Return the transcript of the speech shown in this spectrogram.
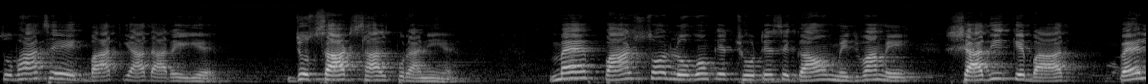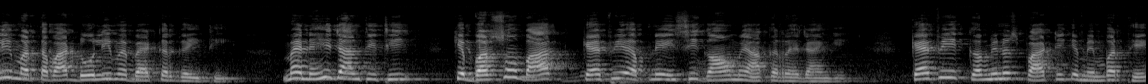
सुबह से एक बात याद आ रही है, जो साठ साल पुरानी है। मैं 500 लोगों के छोटे से गाँव मिजवा में शादी के बाद पहली मर्तबा डोली में बैठकर गई थी। मैं नहीं जानती थी कि बरसों बाद कैफी अपने इसी गाँव में आकर रह जाएँगी। कैफी कम्युनिस्ट पार्टी के मेंबर थे।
